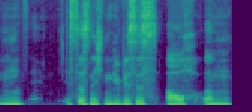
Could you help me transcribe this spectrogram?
Hm, ist das nicht ein gewisses auch ähm,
